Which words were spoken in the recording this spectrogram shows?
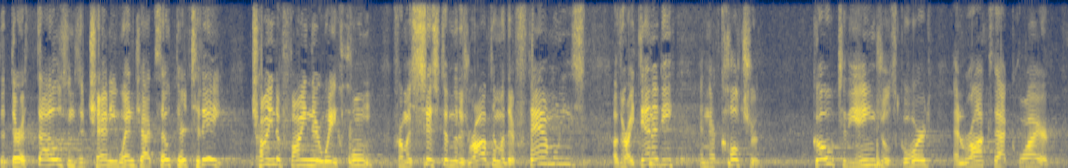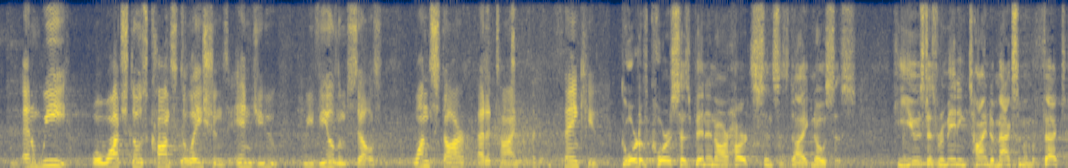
that there are thousands of Chanie Wenjacks out there today trying to find their way home from a system that has robbed them of their families, of their identity, and their culture. Go to the angels, Gord, and rock that choir. And we will watch those constellations and you reveal themselves one star at a time. Thank you. Gord, of course, has been in our hearts since his diagnosis. He used his remaining time to maximum effect,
